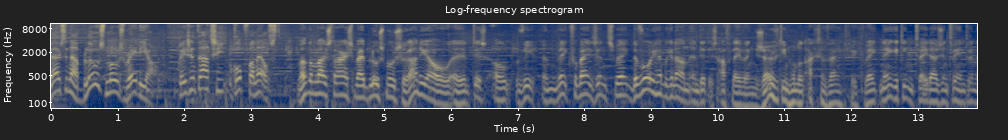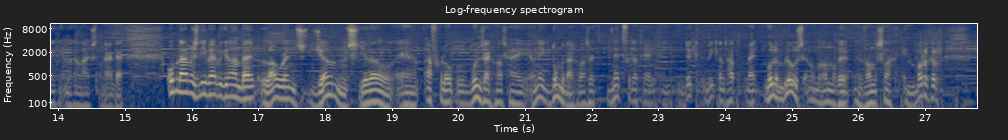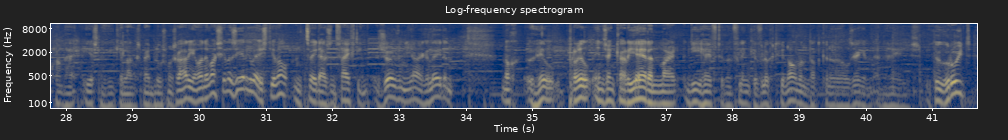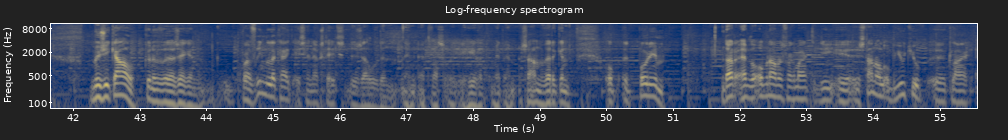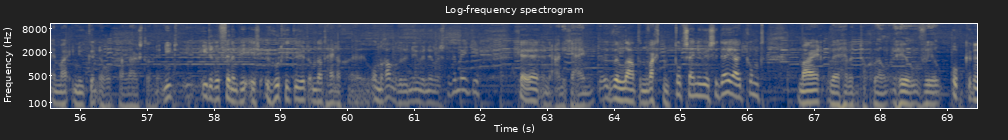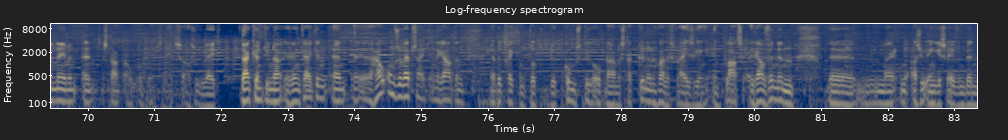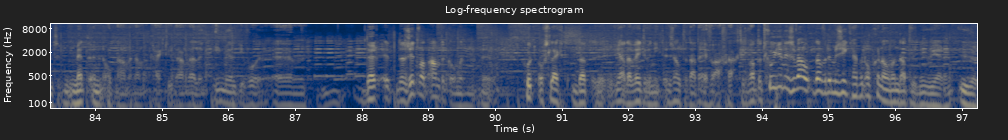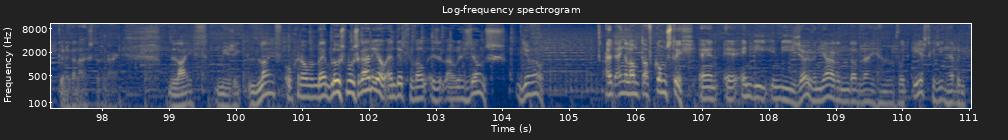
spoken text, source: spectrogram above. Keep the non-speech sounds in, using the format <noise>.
luistert naar Bluesmoose Radio. Presentatie Rob van Elst. Welkom luisteraars bij Bluesmoose Radio. Uh, het is alweer een week voorbij sinds wij de vorige hebben gedaan. En dit is aflevering 1758, week 19, 2022. En we gaan luisteren naar de opnames die we hebben gedaan bij Lawrence Jones. Jawel, eh, afgelopen woensdag was hij, oh nee donderdag was het, net voordat hij een druk weekend had met Moulin Blues. En onder andere van de slag in Borger kwam hij eerst nog een keer langs bij Bluesmoes Radio. En daar was hij zeer geweest, jawel, in 2015, zeven jaar geleden. Nog heel pril in zijn carrière, maar die heeft een flinke vlucht genomen, dat kunnen we wel zeggen. En hij is gegroeid, muzikaal kunnen we zeggen. Qua vriendelijkheid is hij nog steeds dezelfde. En het was heerlijk met hem samenwerken op het podium. Daar hebben we opnames van gemaakt. Die uh, staan al op YouTube uh, klaar. En maar nu kunt nog gaan luisteren. Niet iedere filmpje is goedgekeurd. Omdat hij nog uh, onder andere de nieuwe nummers nog een beetje ge, nou, niet geheim wil laten wachten tot zijn nieuwe cd uitkomt. Maar we hebben toch wel heel veel op kunnen nemen. En staat al op internet zoals u weet. Daar kunt u naar gaan kijken en uh, hou onze website in de gaten met betrekking tot de komstige opnames. Daar kunnen nog wel eens wijzigingen in plaats gaan vinden. Uh, maar als u ingeschreven bent met een opname, dan krijgt u daar wel een e-mailtje voor. Uh, er, er, zit wat aan te komen. goed of slecht, dat, ja, dat weten we niet. Is altijd dat even afwachten. Want het goede is wel dat we de muziek hebben opgenomen en dat we nu weer een uur kunnen gaan luisteren naar live music. Live opgenomen bij Bluesmoose Radio. En in dit geval is het Laurence Jones. Jawel. Uit Engeland afkomstig. En uh, in, die, in die zeven jaren dat wij hem voor het eerst gezien hebben,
